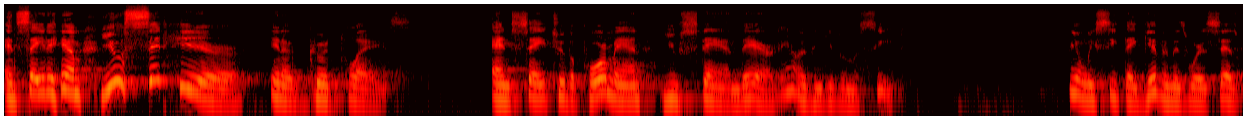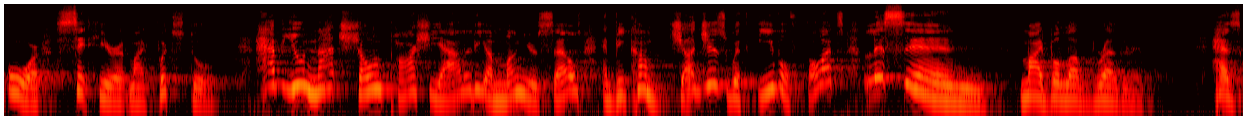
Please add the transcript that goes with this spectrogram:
and say to him, You sit here in a good place and say to the poor man, You stand there. They don't even give him a seat. The only seat they give him is where it says, Or sit here at my footstool. Have you not shown partiality among yourselves and become judges with evil thoughts? Listen, my beloved brethren. Has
